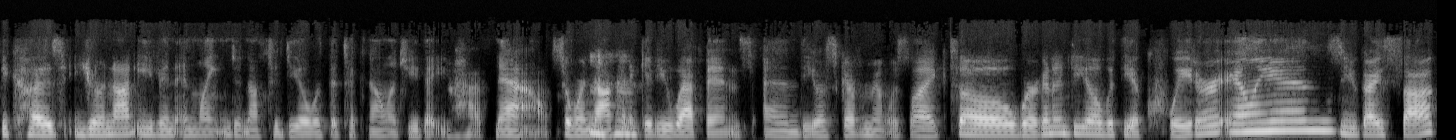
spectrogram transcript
because you're not even enlightened enough to deal with the technology that you have now. So we're not going to mm-hmm. give you weapons. And the US government was like, so we're going to deal with the equator aliens. You guys suck.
